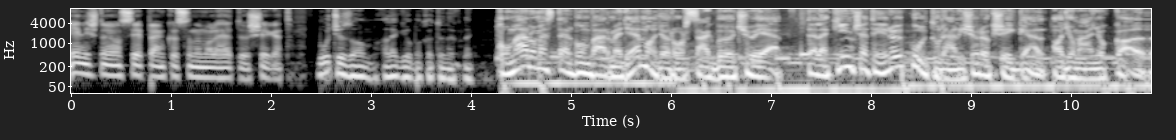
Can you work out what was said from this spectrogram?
Én is nagyon szépen köszönöm a lehetőséget. Búcsúzom, a legjobbakat önöknek. Komárom Esztergom vármegye Magyarország bölcsője. Tele kincset érő kulturális örökséggel, hagyományokkal.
